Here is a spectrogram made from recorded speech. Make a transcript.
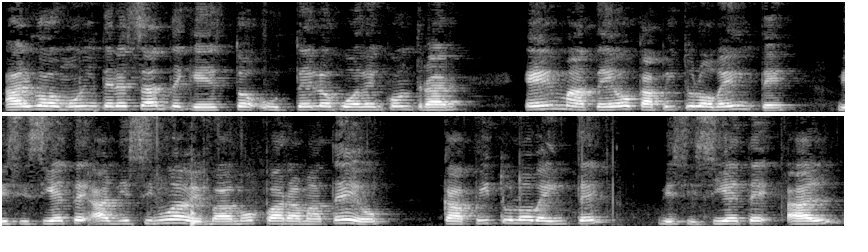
algo muy interesante que esto usted lo puede encontrar en Mateo capítulo 20, 17 al 19. Vamos para Mateo capítulo 20, 17 al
